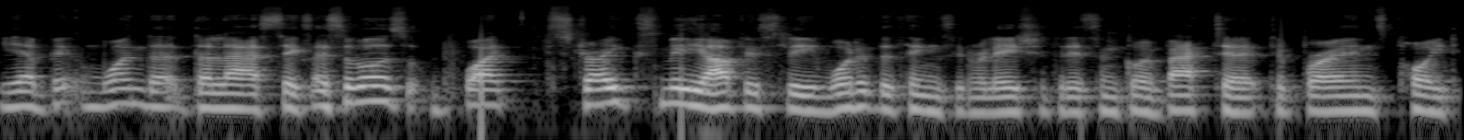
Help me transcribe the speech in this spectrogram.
Yeah, but one the, the last six. I suppose what strikes me, obviously, one of the things in relation to this, and going back to, to Brian's point,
